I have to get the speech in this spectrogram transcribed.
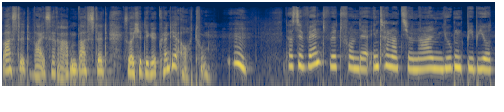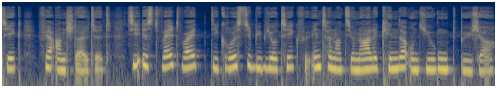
bastelt, weiße Raben bastelt. Solche Dinge könnt ihr auch tun. Hm. Das Event wird von der Internationalen Jugendbibliothek veranstaltet. Sie ist weltweit die größte Bibliothek für internationale Kinder- und Jugendbücher.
